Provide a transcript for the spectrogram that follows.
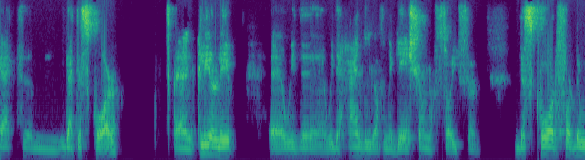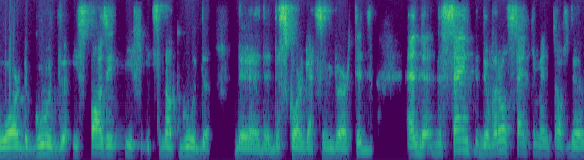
get um, get a score, and clearly uh, with the with the handling of negation. So if uh, the score for the word good is positive, if it's not good. The, the, the score gets inverted. And the, the, sent, the overall sentiment of the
